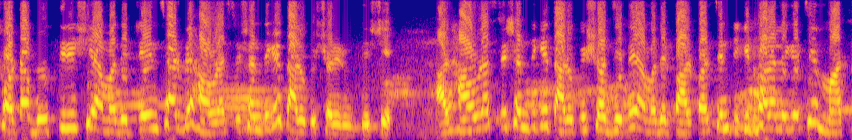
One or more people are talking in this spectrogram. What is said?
ছটা বত্রিশে আমাদের ট্রেন ছাড়বে হাওড়া স্টেশন থেকে তারকেশ্বরের উদ্দেশ্যে। আর হাওড়া স্টেশন থেকে তারকেশ্বর যেতে আমাদের পার পার্সেন্ট টিকিট ভাড়া লেগেছে মাত্র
